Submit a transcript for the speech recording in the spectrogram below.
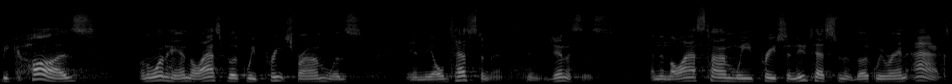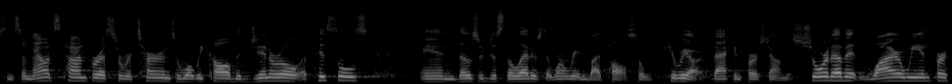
because, on the one hand, the last book we preached from was in the Old Testament, in Genesis. And then the last time we preached a New Testament book, we were in Acts. And so now it's time for us to return to what we call the general epistles and those are just the letters that weren't written by Paul. So here we are, back in 1 John. The short of it, why are we in 1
